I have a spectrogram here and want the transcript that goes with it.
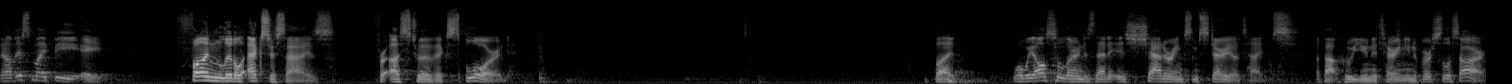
Now this might be a fun little exercise for us to have explored. But what we also learned is that it is shattering some stereotypes about who Unitarian Universalists are.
